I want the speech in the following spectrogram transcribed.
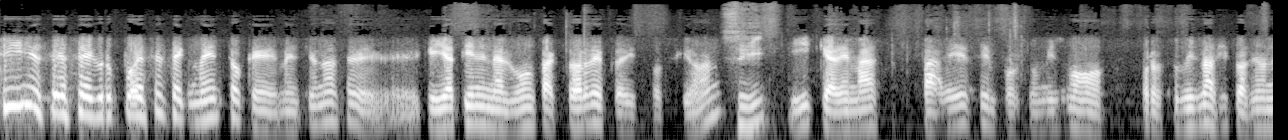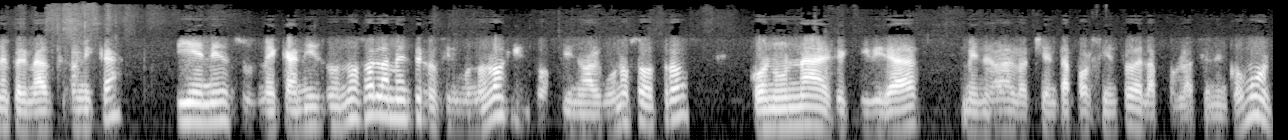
Sí, es ese grupo, ese segmento que mencionas, que ya tienen algún factor de predisposición sí. y que además padecen por su mismo, por su misma situación de enfermedad crónica, tienen sus mecanismos, no solamente los inmunológicos, sino algunos otros, con una efectividad menor al 80% de la población en común.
